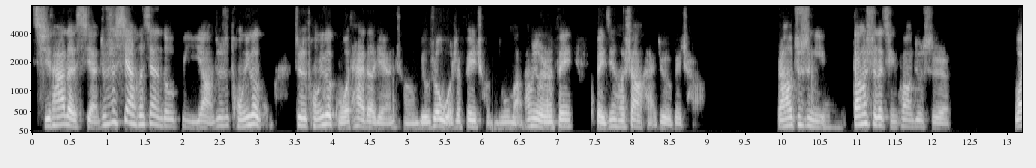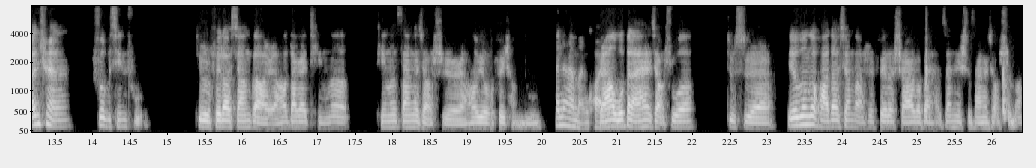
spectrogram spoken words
其他的线，就是线和线都不一样，就是同一个就是同一个国泰的连城，比如说我是飞成都嘛，他们有人飞北京和上海就有被查，然后就是你嗯当时的情况就是完全说不清楚，就是飞到香港，然后大概停了停了三个小时，然后又飞成都，那那还蛮快。然后我本来还想说，就是因为温哥华到香港是飞了十二个半小时，将近十三个小时嘛。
